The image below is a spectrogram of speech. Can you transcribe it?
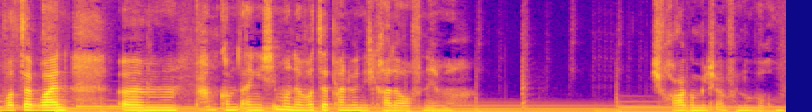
WhatsApp rein. Ähm, warum kommt eigentlich immer eine WhatsApp rein, wenn ich gerade aufnehme? Ich frage mich einfach nur, warum.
